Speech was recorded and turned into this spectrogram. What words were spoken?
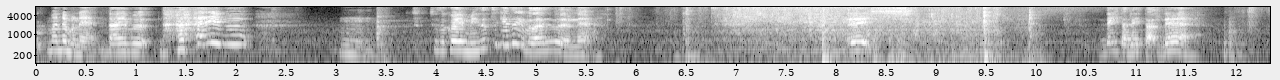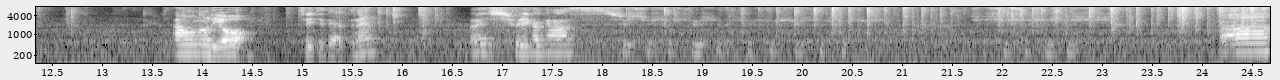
う。まあでもねだいぶだいぶうん。ちょっとこれ水つけとけば大丈夫だよね。よし。できたできた。で青のりをついてたやつね。よし振りかけます。シュッシュッシュッシュッシュッシュッシュッああ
